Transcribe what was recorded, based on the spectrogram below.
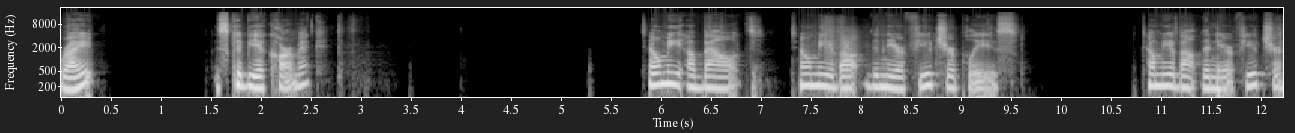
right? This could be a karmic. Tell me about tell me about the near future, please. Tell me about the near future.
